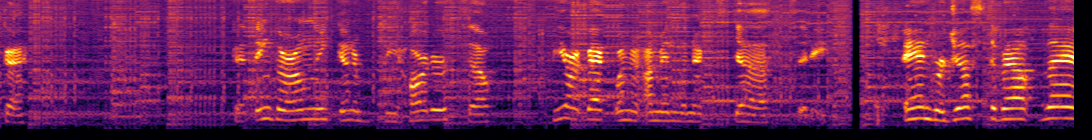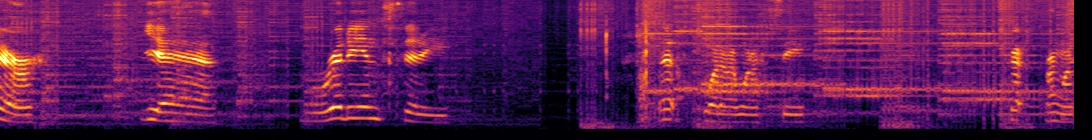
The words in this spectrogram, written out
Okay. Okay, things are only gonna be harder, so be right back when I'm in the next uh, city. And we're just about there. Yeah. Viridian City. That's what I want to see. Okay, wrong one.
